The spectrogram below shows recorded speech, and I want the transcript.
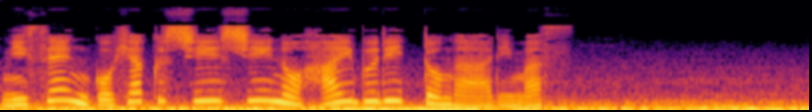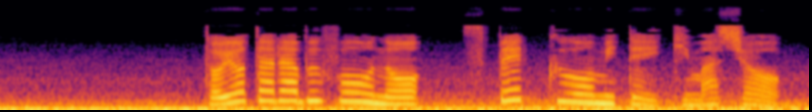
2500cc のハイブリッドがあります。トヨタラブ4のスペックを見ていきましょう。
